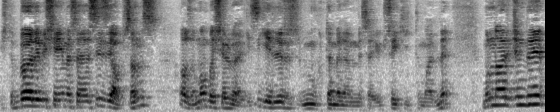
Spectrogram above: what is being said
işte böyle bir şeyi mesela siz yapsanız o zaman başarı belgesi gelir muhtemelen mesela yüksek ihtimalle. Bunun haricinde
